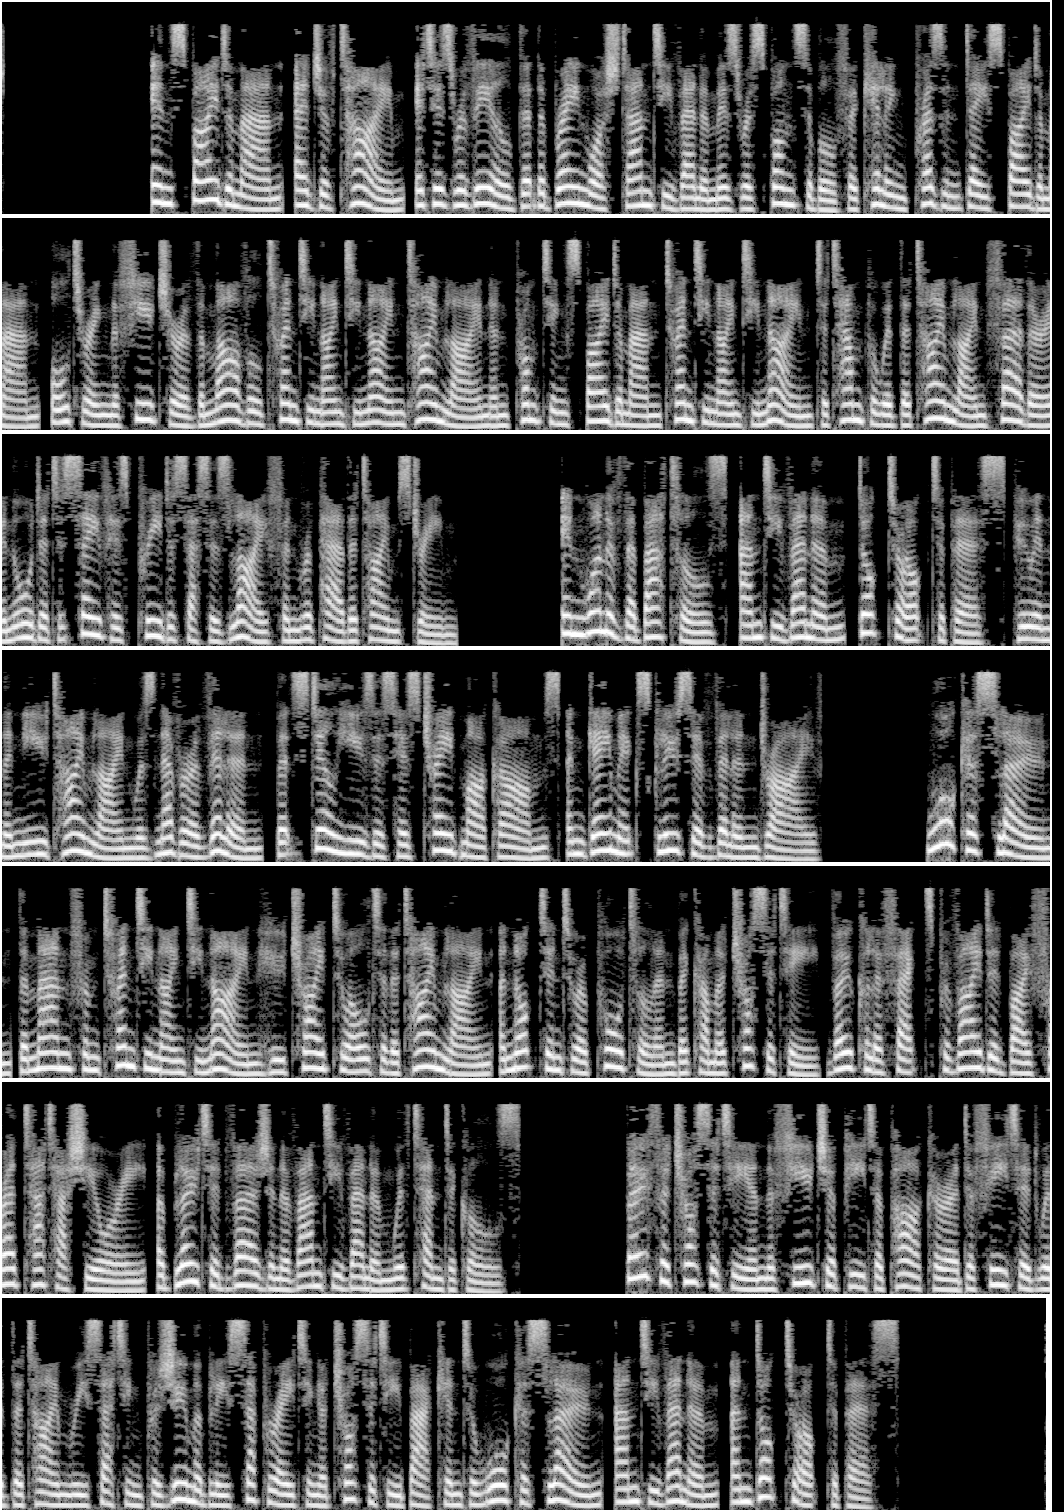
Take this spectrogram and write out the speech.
In Spider-Man, Edge of Time, it is revealed that the brainwashed anti-Venom is responsible for killing present-day Spider-Man, altering the future of the Marvel 2099 timeline and prompting Spider-Man 2099 to tamper with the timeline further in order to save his predecessor's life and repair the time stream. In one of their battles, Anti-Venom, Dr. Octopus who in the new timeline was never a villain, but still uses his trademark arms and game-exclusive villain drive. Walker Sloan the man from 2099 who tried to alter the timeline are knocked into a portal and become Atrocity vocal effects provided by Fred Tatasciore, a bloated version of Anti-Venom with tentacles. Both Atrocity and the future Peter Parker are defeated with the time resetting presumably separating Atrocity back into Walker Sloan, Anti-Venom, and Dr. Octopus.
